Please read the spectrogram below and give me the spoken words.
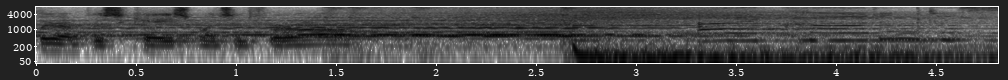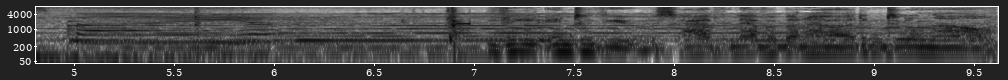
clear up this case once and for all. The interviews have never been heard until now.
